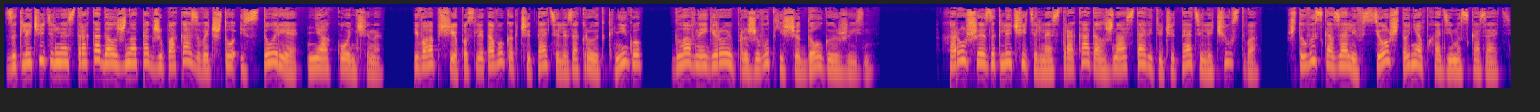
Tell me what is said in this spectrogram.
заключительная строка должна также показывать, что история не окончена, и вообще, после того, как читатели закроют книгу, главные герои проживут еще долгую жизнь. Хорошая заключительная строка должна оставить у читателя чувство, что вы сказали все, что необходимо сказать.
